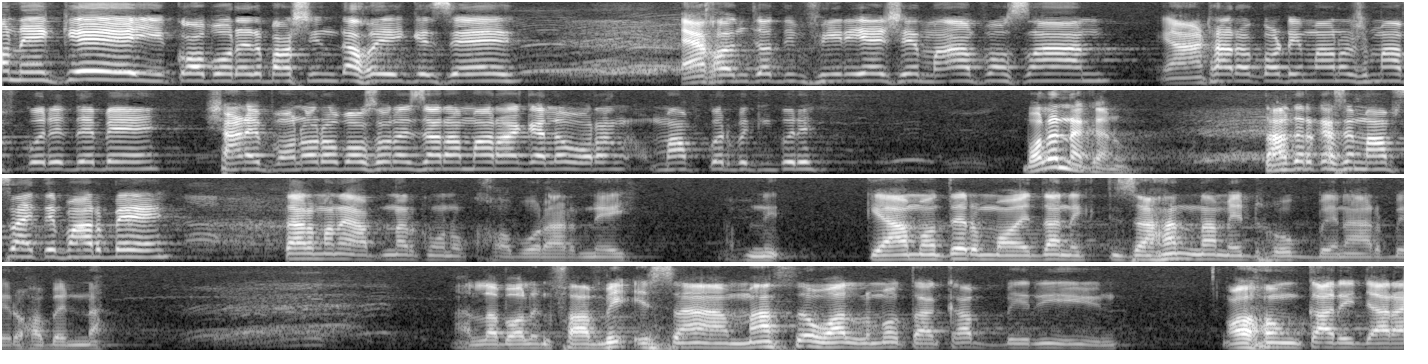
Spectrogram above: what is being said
অনেকেই কবরের বাসিন্দা হয়ে গেছে। এখন যদি ফিরে এসে মাফ চান আঠারো কোটি মানুষ মাফ করে দেবে, সাড়ে পনেরো বছরে যারা মারা গেল, ওরা মাফ করবে কি করে? বলেন না কেন? তাদের কাছে মাফ চাইতে পারবে? তার মানে আপনার কোনো খবর আর নেই। আপনি কেয়ামতের ময়দানে জাহান নামে ঢুকবেন, আর বের হবেন না। আল্লাহ বলেন ফাবি ইসা অহংকারী যারা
